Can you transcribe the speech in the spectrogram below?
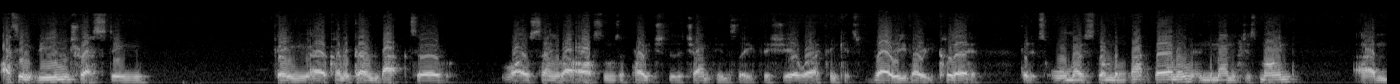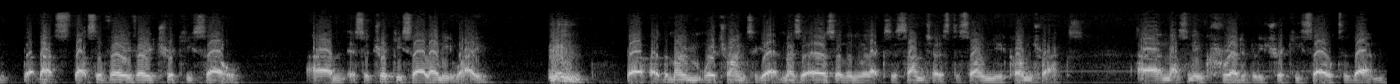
I think the interesting thing, uh, kind of going back to what I was saying about Arsenal's approach to the Champions League this year, where I think it's very, very clear that it's almost on the back burner in the manager's mind. Um, but that's that's a very, very tricky sell. Um, it's a tricky sell anyway. but at the moment, we're trying to get Mesut Ozil and Alexis Sanchez to sign new contracts, uh, and that's an incredibly tricky sell to them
